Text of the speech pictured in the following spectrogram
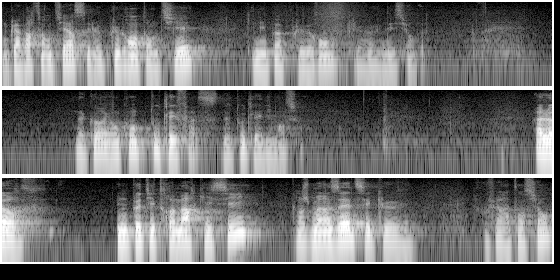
Donc la partie entière, c'est le plus grand entier qui n'est pas plus grand que d sur 2. D'accord? Et on compte toutes les faces de toutes les dimensions. Alors, une petite remarque ici, quand je mets un z, c'est que, il faut faire attention,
